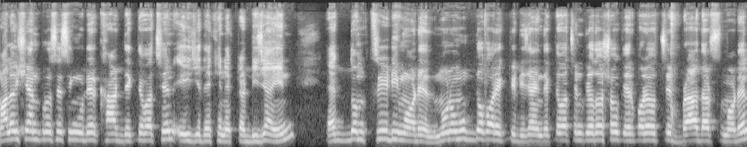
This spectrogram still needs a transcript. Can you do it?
মালয়েশিয়ান প্রসেসিং উডের খাট দেখতে পাচ্ছেন। এই যে দেখেন একটা ডিজাইন একদম থ্রি মডেল মনোমুগ্ধকর একটি ডিজাইন দেখতে পাচ্ছেন প্রিয় দর্শক। এরপরে হচ্ছে ব্রাদার্স মডেল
